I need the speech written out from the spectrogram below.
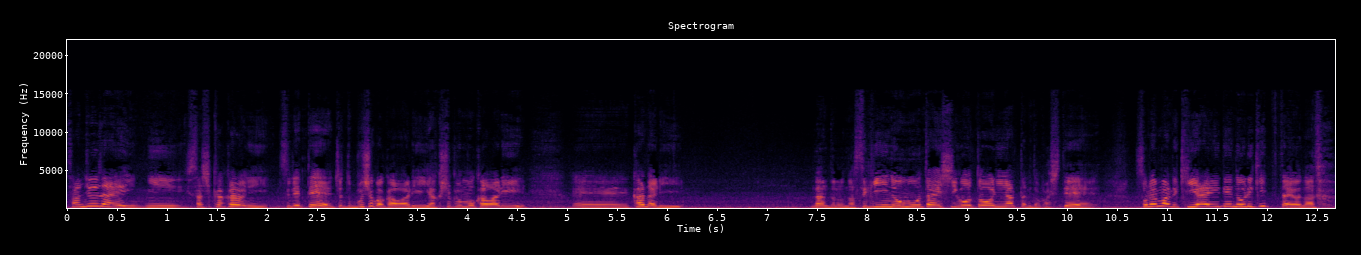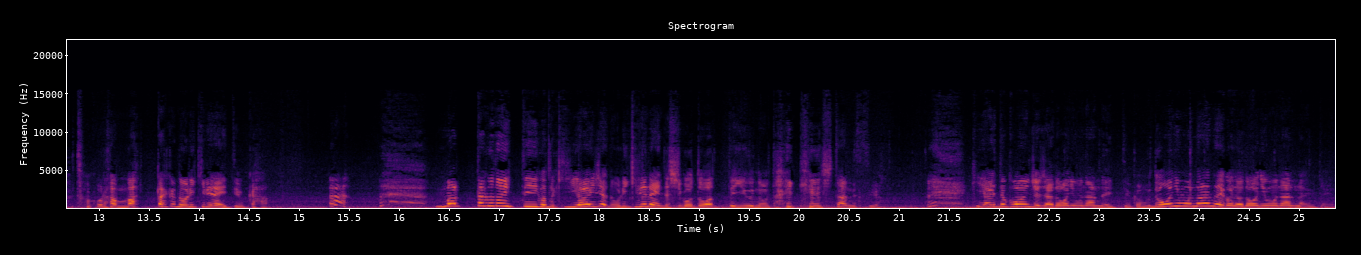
30代に差し掛かるにつれて、ちょっと部署が変わり、役職も変わり、えー、かなり、なんだろうな、責任の重たい仕事になったりとかして、それまで気合で乗り切ってたような ところは全く乗り切れないっていうか全くと言っていいこと気合じゃ乗り切れないんだ仕事はっていうのを体験したんですよ。気合と根性じゃどうにもなんないっていうかもうどうにもならないことはどうにもなんないみたいな。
